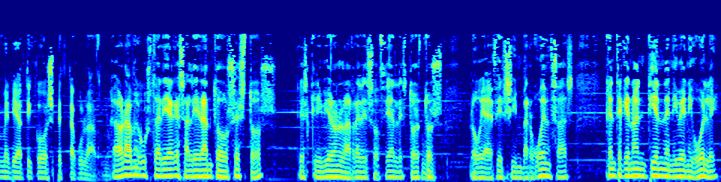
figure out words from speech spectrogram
mediático espectacular. ¿no? Ahora me gustaría que salieran todos estos que escribieron las redes sociales, todos estos, lo voy a decir, sinvergüenzas, gente que no entiende ni ve ni huele.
